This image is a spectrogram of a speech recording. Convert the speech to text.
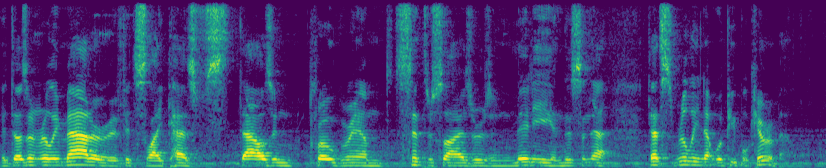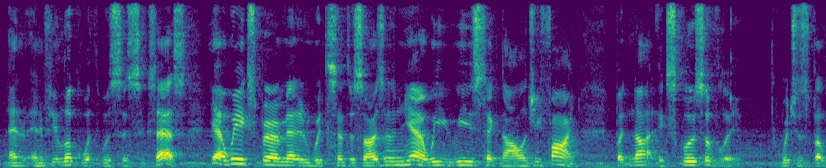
It doesn't really matter if it's like has thousand programmed synthesizers and MIDI and this and that. That's really not what people care about. And, and if you look what was the success, yeah, we experimented with synthesizers, and yeah, we, we used technology, fine, but not exclusively. Which is the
